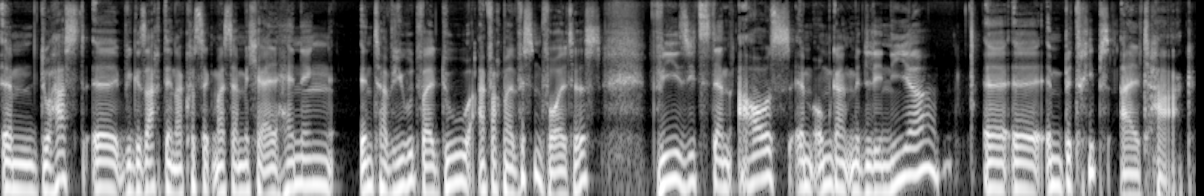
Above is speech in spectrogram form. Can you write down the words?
Ähm, du hast, äh, wie gesagt, den Akustikmeister Michael Henning interviewt, weil du einfach mal wissen wolltest, wie sieht's denn aus im Umgang mit Linear äh, äh, im Betriebsalltag.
